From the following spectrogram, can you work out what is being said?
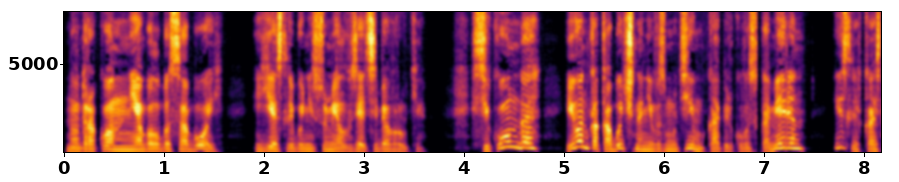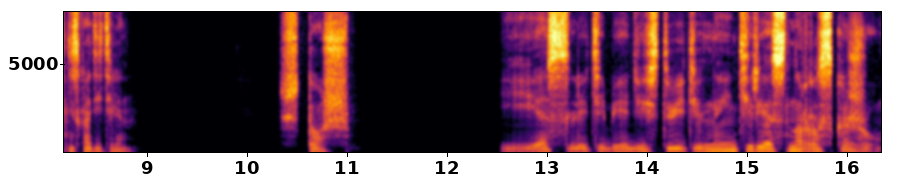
Но дракон не был бы собой, если бы не сумел взять себя в руки. Секунда, и он, как обычно, невозмутим, капельку высокомерен и слегка снисходителен. Что ж, если тебе действительно интересно, расскажу.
